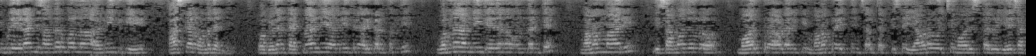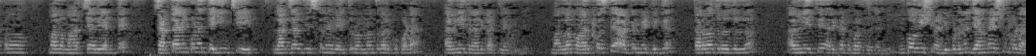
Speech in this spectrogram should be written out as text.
ఇప్పుడు ఇలాంటి సందర్భాల్లో అవినీతికి ఆస్కారం ఉండదండి. ఒక విధంగా టెక్నాలజీ అవినీతిని అరికడుతుంది ఉన్న అవినీతి ఏదైనా ఉందంటే మనం మారి ఈ సమాజంలో మార్పు రావడానికి మనం ప్రయత్నించాలి తప్పిస్తే ఎవరో వచ్చి మారుస్తారు ఏ చట్టం మనం మార్చాలి అంటే చట్టాన్ని కూడా తెగించి లంచాలు తీసుకునే వ్యక్తులు ఉన్నంత వరకు కూడా అవినీతిని అరికట్టలేమండి. మళ్ళీ మార్పు వస్తే ఆటోమేటిక్గా తర్వాత రోజుల్లో అవినీతి అరికట్టబడుతుందండి. ఇంకో విషయం అండి ఇప్పుడున్న జనరేషన్ కూడా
